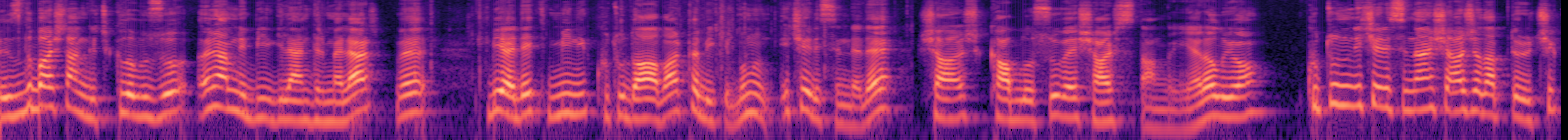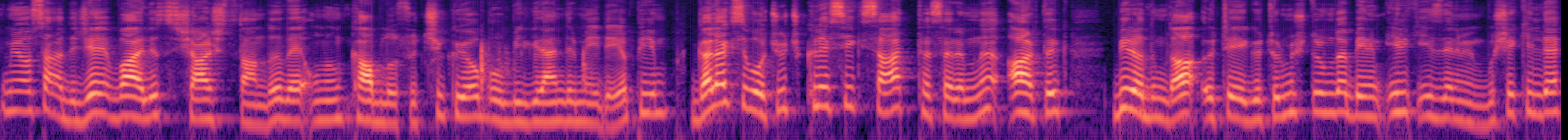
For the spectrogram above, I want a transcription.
Hızlı başlangıç kılavuzu, önemli bilgilendirmeler ve bir adet mini kutu daha var. Tabii ki bunun içerisinde de şarj kablosu ve şarj standı yer alıyor. Kutunun içerisinden şarj adaptörü çıkmıyor. Sadece wireless şarj standı ve onun kablosu çıkıyor. Bu bilgilendirmeyi de yapayım. Galaxy Watch 3 klasik saat tasarımını artık bir adım daha öteye götürmüş durumda. Benim ilk izlenimim bu şekilde.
